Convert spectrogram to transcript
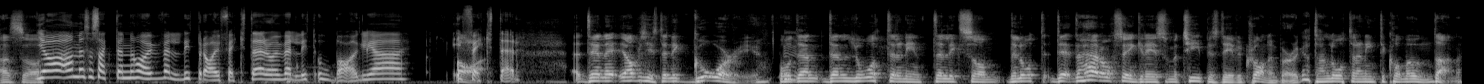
Alltså, Ja, men som sagt, den har ju väldigt bra effekter och väldigt obehagliga effekter. Den är, ja precis, den är gory. Och Mm. den, den låter den inte liksom, den låter, det, det här är också en grej som är typiskt David Cronenberg, att han låter den inte komma undan.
